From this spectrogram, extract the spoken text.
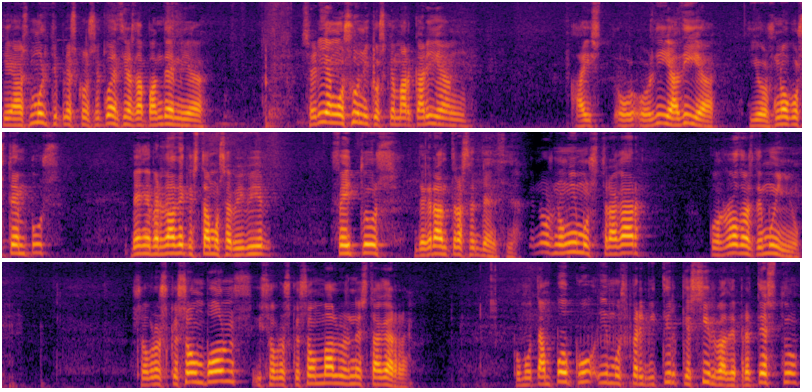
que as múltiples consecuencias da pandemia serían os únicos que marcarían a o, o día a día e os novos tempos, ben é verdade que estamos a vivir feitos de gran trascendencia. Que nós non imos tragar con rodas de muiño, sobre os que son bons e sobre os que son malos nesta guerra. Como tampouco imos permitir que sirva de pretexto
